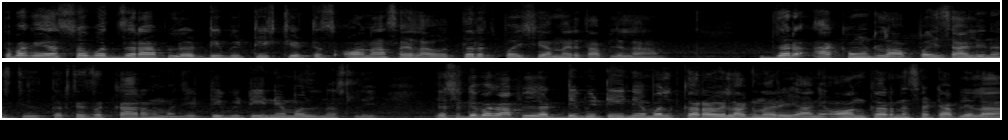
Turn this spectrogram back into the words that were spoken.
तर बघा यासोबत जर आपलं D B T status on असायला हवं तरच पैसे येणार आहेत आपल्याला. जर अकाउंटला पैसे आले नसतील तर त्याचं कारण म्हणजे डी बी टी इनेबल नसले. त्यासाठी बघा आपल्याला डी बी टी इनेबल करावे लागणार आहे आणि ऑन करण्यासाठी आपल्याला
